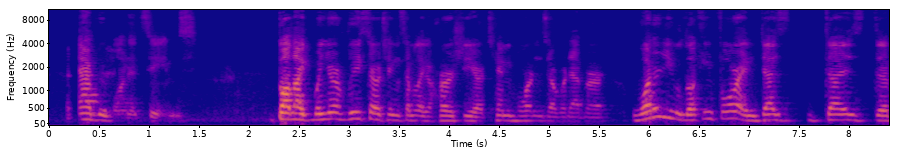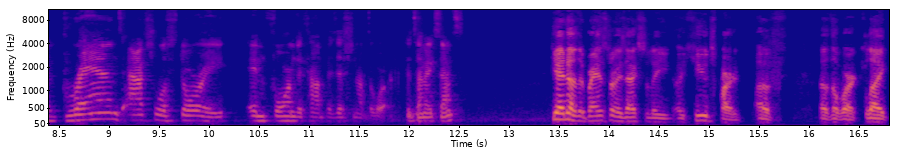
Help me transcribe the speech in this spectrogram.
everyone, it seems. But like when you're researching something like a Hershey or Tim Hortons or whatever, what are you looking for? And does does the brand's actual story inform the composition of the work? Does that make sense? Yeah, no, the brand story is actually a huge part of of the work. Like,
